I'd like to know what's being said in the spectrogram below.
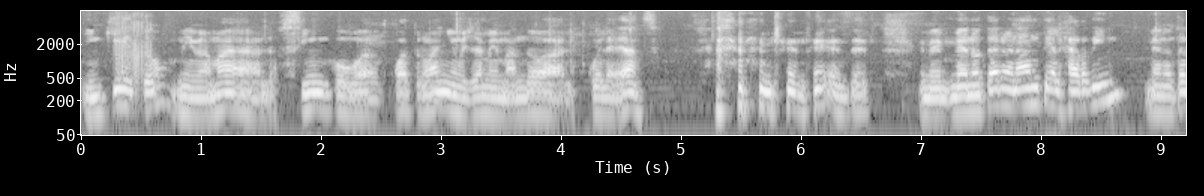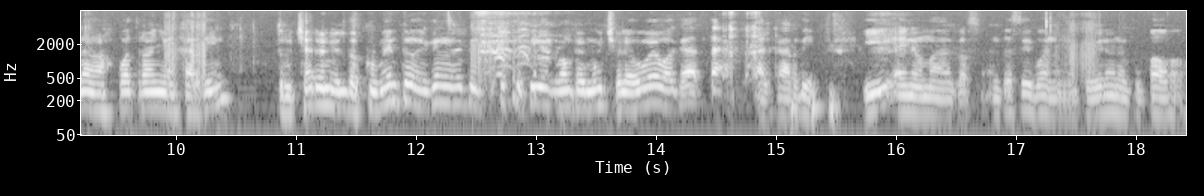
inquieto, mi mamá a los 5 o 4 años ya me mandó a la escuela de danza. me, anotaron antes al jardín, me anotaron a los 4 años al jardín, trucharon el documento que este, este tío rompe mucho los huevos acá, al jardín. Y ahí nomás cosa. Entonces, bueno, me tuvieron ocupado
